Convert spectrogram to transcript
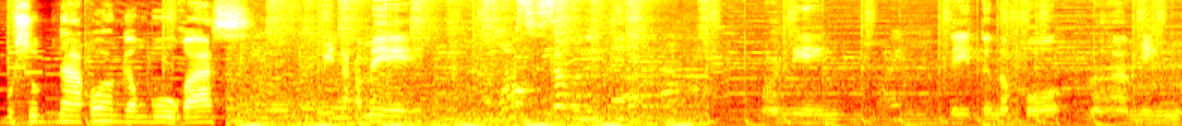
busog na ako hanggang bukas. Uwi na kami. Morning. Day 2 na po ng aming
